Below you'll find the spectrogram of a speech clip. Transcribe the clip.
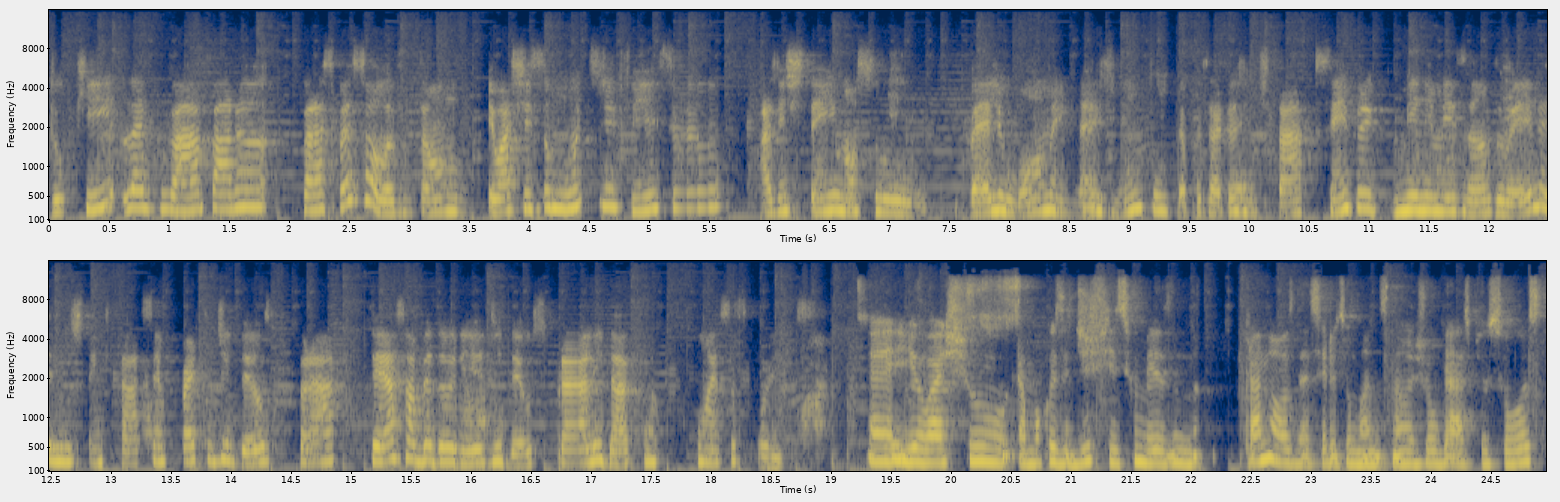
do que levar para para as pessoas. Então eu acho isso muito difícil. A gente tem o nosso velho homem, né, junto, apesar de a gente estar tá sempre minimizando ele, a gente tem que estar tá sempre perto de Deus para ter a sabedoria de Deus para lidar com, com essas coisas. É, e eu acho é uma coisa difícil mesmo para nós, né, seres humanos, não julgar as pessoas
